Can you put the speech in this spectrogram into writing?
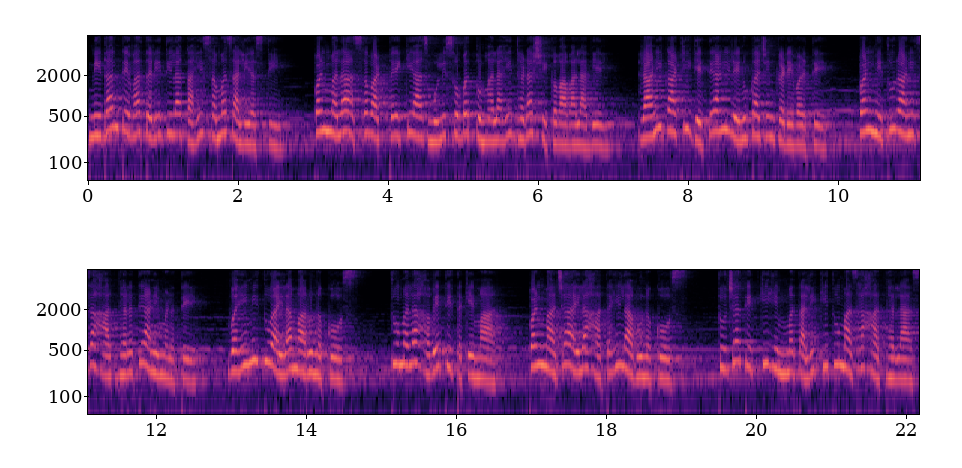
निदान तेव्हा तरी तिला काही समज आली असती. पण मला असं वाटतंय की आज मुलीसोबत तुम्हालाही धडा शिकवावा लागेल. राणी काठी घेते आणि रेणुकाजींकडे वळते. पण नीतू राणीचा हात धरते आणि म्हणते वहिनी तू आईला मारू नकोस. तू मला हवे तितके मार पण माझ्या आईला हातही लावू नकोस. तुझ्या तितकी हिंमत आली की तू माझा हात धरलास.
